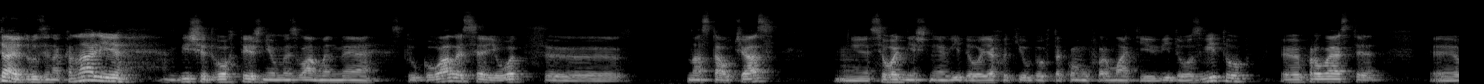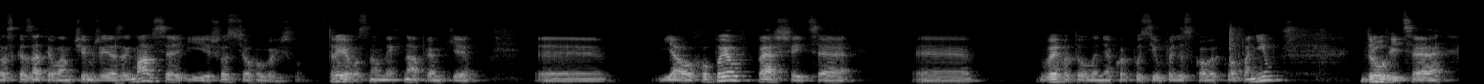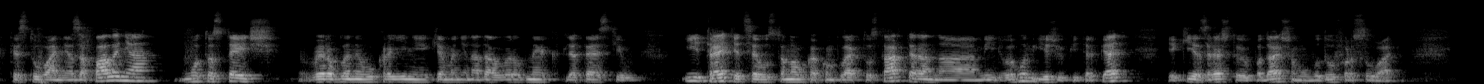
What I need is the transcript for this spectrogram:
Вітаю, друзі, на каналі. Більше двох тижнів ми з вами не спілкувалися, і от е, настав час. Е, Сьогоднішнє відео я хотів би в такому форматі відеозвіту е, провести, е, розказати вам, чим же я займався і що з цього вийшло. Три основних напрямки е, я охопив. Перший це е, виготовлення корпусів пелюсткових клапанів. Другий це тестування запалення Мотостейдж, вироблене в Україні, яке мені надав виробник для тестів. І третє це установка комплекту стартера на мій двигун і Jupiter 5, який я зрештою в подальшому буду форсувати.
